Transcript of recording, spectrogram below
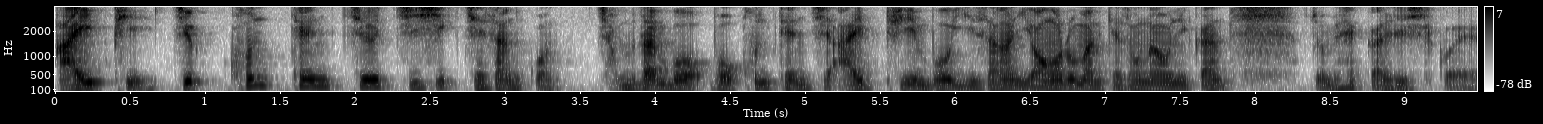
IP 즉 콘텐츠 지식 재산권 전부 다뭐 뭐 콘텐츠 IP 뭐 이상한 영어로만 계속 나오니까 좀 헷갈리실 거예요.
